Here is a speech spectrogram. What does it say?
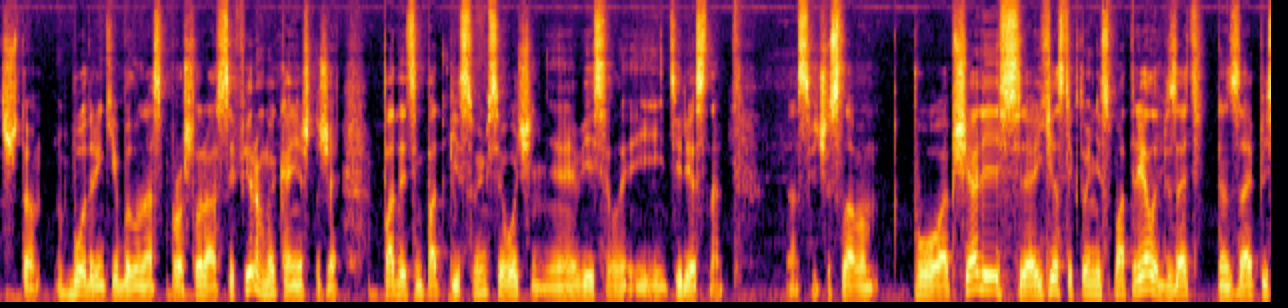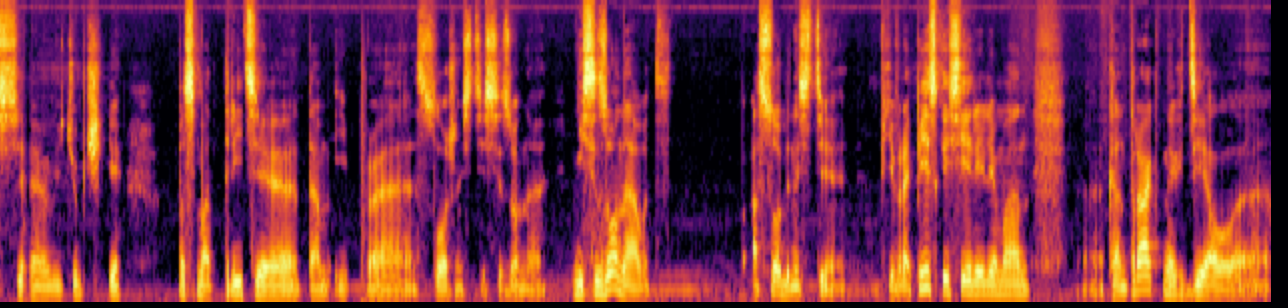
что бодренький был у нас в прошлый раз эфир. Мы, конечно же, под этим подписываемся. Очень весело и интересно с Вячеславом пообщались. Если кто не смотрел, обязательно запись в ютубчике посмотрите там и про сложности сезона. Не сезона, а вот особенности в европейской серии Лиман, э, контрактных дел, э,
